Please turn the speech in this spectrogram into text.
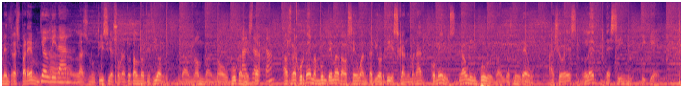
Mentre esperem Ja eh, les notícies, sobretot el notición del nom del nou vocalista, Exacte. els recordem amb un tema del seu anterior disc, anomenat com ells, Drowning Pool, del 2010. Això és Let the Sing Begin.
